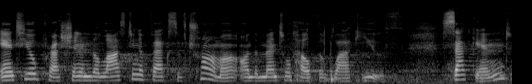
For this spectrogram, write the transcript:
anti-oppression, and the lasting effects of trauma on the mental health of black youth. Second,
